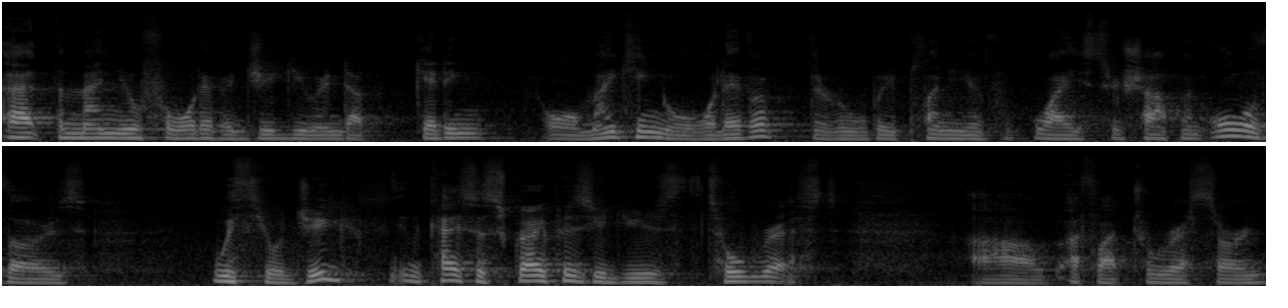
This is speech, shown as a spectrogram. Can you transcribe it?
at the manual for whatever jig you end up getting or making or whatever. There will be plenty of ways to sharpen all of those with your jig. In the case of scrapers, you'd use the tool rest, uh, a flat tool rest, sorry.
